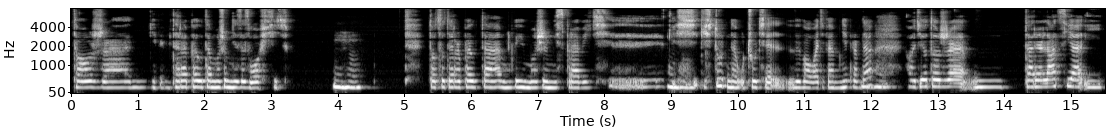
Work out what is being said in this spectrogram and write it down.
to, że nie wiem, terapeuta może mnie zezłościć. Mhm to, co terapeuta mówi, może mi sprawić yy, jakieś, mhm. jakieś trudne uczucie wywołać we mnie, prawda? Mhm. Chodzi o to, że mm, ta relacja i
